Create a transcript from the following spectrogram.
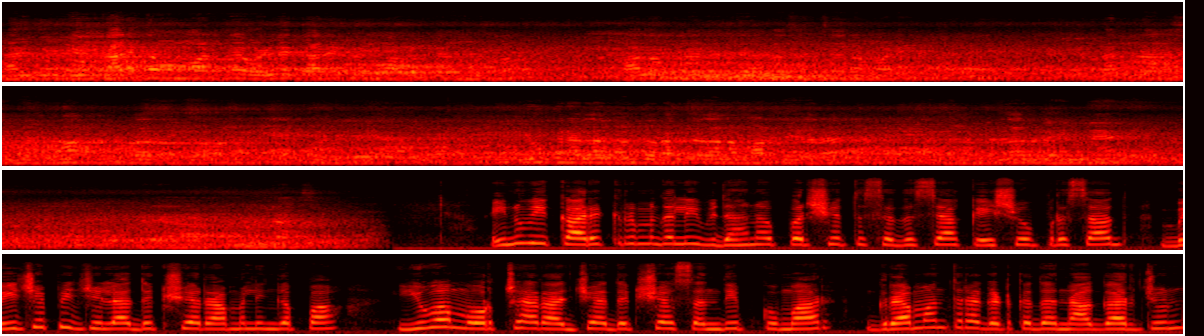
ನಾವು ಈ ಕಾರ್ಯಕ್ರಮ ಮಾಡಿದ್ರೆ ಒಳ್ಳೆ ಕಾರ್ಯಕ್ರಮ ಆಗುತ್ತೆ ಅಂದ್ಬಿಟ್ಟು ತಾಲೂಕಿನಲ್ಲಿ ಎಲ್ಲ ಸಂಚಾರ ಮಾಡಿ ರಕ್ತದಾನ ಶಿಬಿರ ಬೃಹತ್ ರಕ್ತದಾನ ಶಿಬಿರವನ್ನು ಇಟ್ಕೊಂಡಿದ್ದೀವಿ ಯುವಕರೆಲ್ಲ ಬಂದು ರಕ್ತದಾನ ಮಾಡ್ತಿದ್ದಾರೆ ಅದು ನಮ್ಮೆಲ್ಲರಿಗೂ ಹೆಮ್ಮೆ ಆ, ಹೆಮ್ಮೆ ಅನಿಸುತ್ತೆ ಇನ್ನು ಈ ಕಾರ್ಯಕ್ರಮದಲ್ಲಿ ವಿಧಾನ ಪರಿಷತ್ ಸದಸ್ಯ ಕೇಶವ ಪ್ರಸಾದ್, ಬಿಜೆಪಿ ಜಿಲ್ಲಾಧ್ಯಕ್ಷ ರಾಮಲಿಂಗಪ್ಪ, ಯುವ ಮೋರ್ಚಾ ರಾಜ್ಯಾಧ್ಯಕ್ಷ ಸಂದೀಪ್ ಕುಮಾರ್, ಗ್ರಾಮಾಂತರ ಘಟಕದ ನಾಗಾರ್ಜುನ್,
